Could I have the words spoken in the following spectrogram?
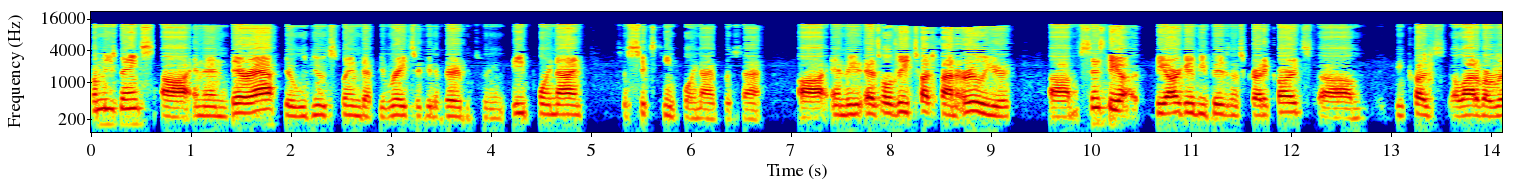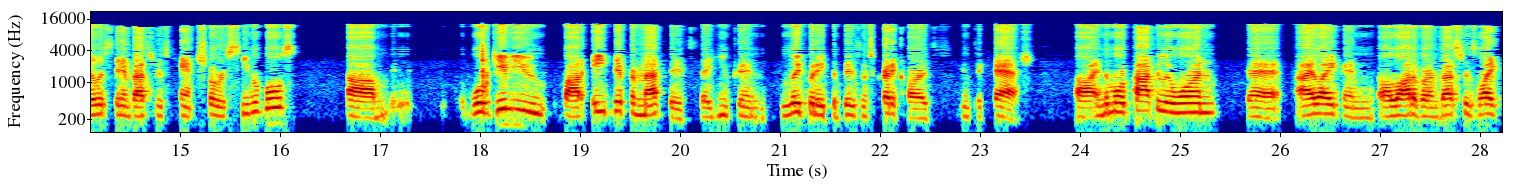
from these banks. And then thereafter, we do explain that the rates are going to vary between 8.9 to 16.9%. Uh, and the, as Jose touched on earlier, um, since they are, they are going to be business credit cards, um, because a lot of our real estate investors can't show receivables, um, we'll give you about eight different methods that you can liquidate the business credit cards into cash. Uh, and the more popular one that I like and a lot of our investors like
